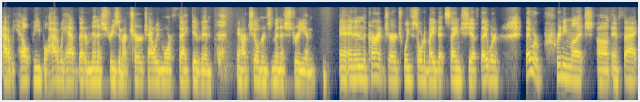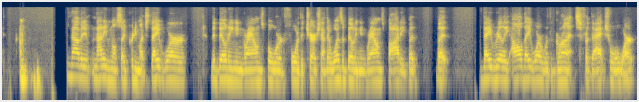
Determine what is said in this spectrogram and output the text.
How do we help people? How do we have better ministries in our church? How are we more effective in in our children's ministry and and in the current church we've sort of made that same shift they were they were pretty much um, in fact i'm not, not even going to say pretty much they were the building and grounds board for the church now there was a building and grounds body but but they really all they were were the grunts for the actual work.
